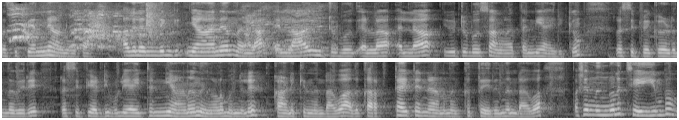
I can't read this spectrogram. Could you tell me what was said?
റെസിപ്പി തന്നെയാണ് കേട്ടോ. അതിലെന്തെങ്കിലും ഞാനെന്നല്ല എല്ലാ യൂട്യൂബ് എല്ലാ എല്ലാ യൂട്യൂബേഴ്സും അങ്ങനെ തന്നെയായിരിക്കും റെസിപ്പിയൊക്കെ ഇടുന്നവർ റെസിപ്പി അടിപൊളിയായിട്ട് തന്നെയാണ് നിങ്ങളുടെ മുന്നിൽ കാണിക്കുന്നുണ്ടാവുക. അത് കറക്റ്റായിട്ട് തന്നെയാണ് നിങ്ങൾക്ക് തരുന്നുണ്ടാവുക. പക്ഷെ നിങ്ങൾ ചെയ്യുമ്പോൾ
